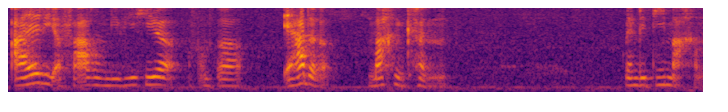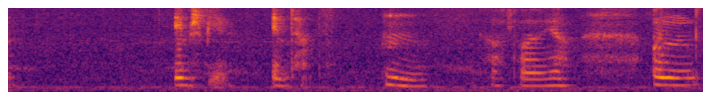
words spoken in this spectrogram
all die Erfahrungen, die wir hier auf unserer Erde machen können, wenn wir die machen, im Spiel, im Tanz. Mm kraftvoll, ja. Und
